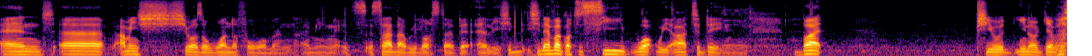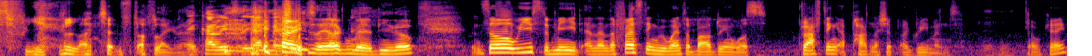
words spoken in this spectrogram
And uh, I mean, she was a wonderful woman. I mean, it's, it's sad that we lost her a bit early. She, she never got to see what we are today. But she would, you know, give us free lunch and stuff like that Encourage the young men. encourage the young men, you know. And so we used to meet, and then the first thing we went about doing was drafting a partnership agreement. Okay,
